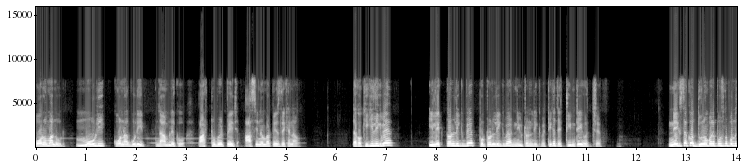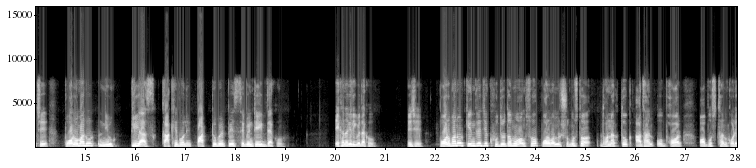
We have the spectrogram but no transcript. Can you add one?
পরমাণুর মৌলিক কণাগুলির নাম লেখো। পাঠ্য বইয়ের পেজ আশি নম্বর পেজ দেখে নাও। দেখো, কি কি লিখবে? ইলেকট্রন লিখবে, প্রোটন লিখবে আর নিউট্রন লিখবে। ঠিক আছে? তিনটেই হচ্ছে। নেক্সট দেখো, দু নম্বরের প্রশ্ন বলেছে, পরমাণুর নিউক্লিয়াস কাকে বলে? পাঠ্য বইয়ের পেজ সেভেন্টি এইট দেখো। এখান লিখবে, দেখো, এই যে পরমাণুর কেন্দ্রে যে ক্ষুদ্রতম অংশ, পরমাণুর সমস্ত ধনাত্মক আধান ও ভর অবস্থান করে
